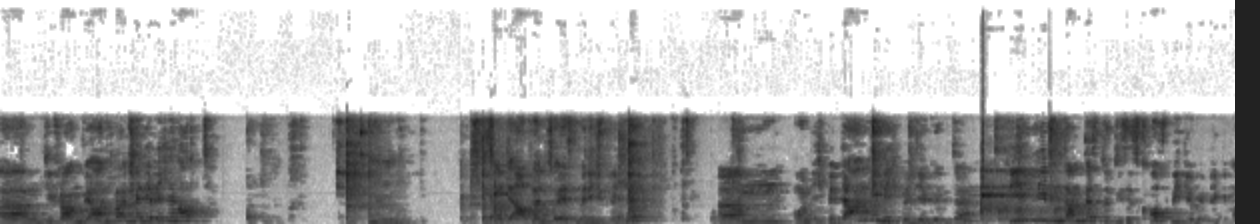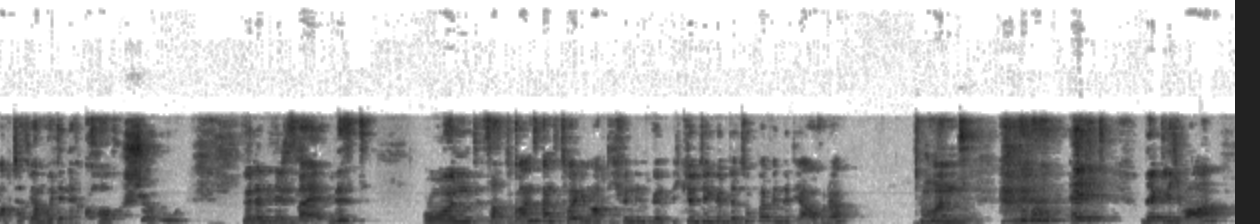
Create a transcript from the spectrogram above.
ähm, die Fragen beantworten, wenn ihr welche habt. Hm. Ich sollte aufhören zu essen, wenn ich spreche. Ähm, und ich bedanke mich bei dir, Günther. Vielen lieben Dank, dass du dieses Kochvideo mit mir gemacht hast. Wir haben heute eine Kochshow. Nur damit ihr das wisst. Und das hast du ganz, ganz toll gemacht. Ich finde ich finde den Günther super, findet ihr auch, oder? Und echt, wirklich wahr.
